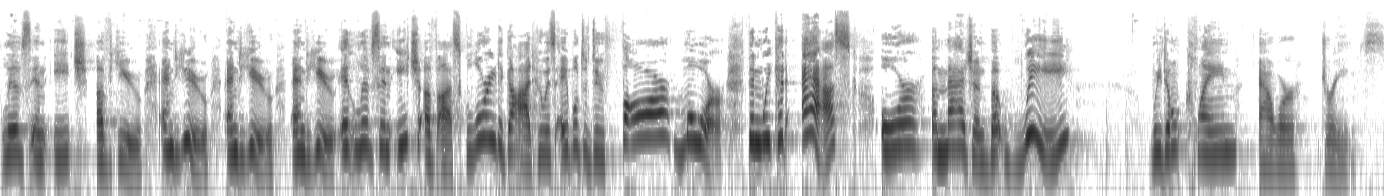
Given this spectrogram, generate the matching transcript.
lives in each of you, and you, and you, and you. It lives in each of us. Glory to God who is able to do far more than we could ask or imagine. But we, we don't claim our dreams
